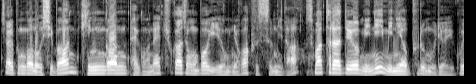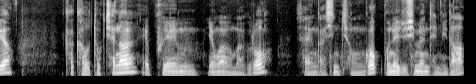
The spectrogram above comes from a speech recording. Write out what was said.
짧은 건 50원, 긴 건 100원의 추가 정보 이용료가 붙습니다. 스마트 라디오 미니 미니 어플은 무료이고요. 카카오톡 채널 FM 영화 음악으로 사연과 신청곡 보내주시면 됩니다.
